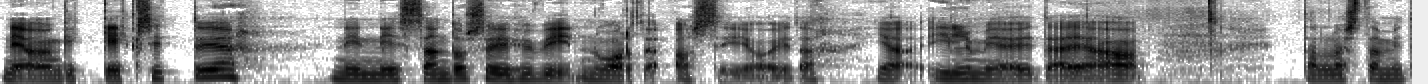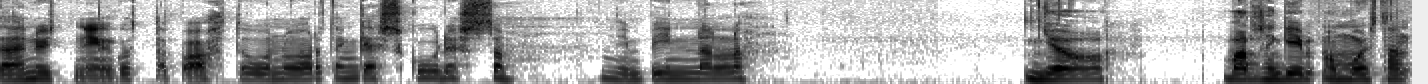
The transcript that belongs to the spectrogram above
ne onkin keksittyjä, niin niissä on tosi hyvin nuorten asioita ja ilmiöitä ja tällaista, mitä nyt niin kuin tapahtuu nuorten keskuudessa, niin pinnalla. Joo, varsinkin mä muistan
